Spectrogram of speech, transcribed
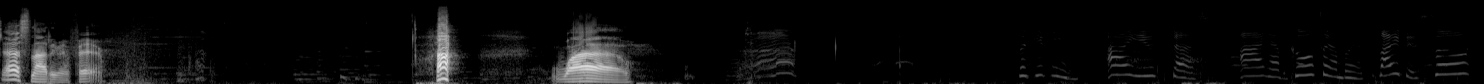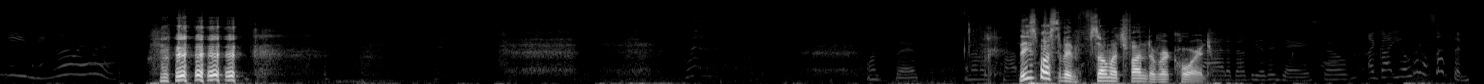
That's not even fair. Ha! Wow. Look at me. I use dust. I have a cool semblance. Life is so easy. Uh, uh, uh. What's this? Another cat These must have been so much fun to record. bad about the other day, so I got you a little something.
